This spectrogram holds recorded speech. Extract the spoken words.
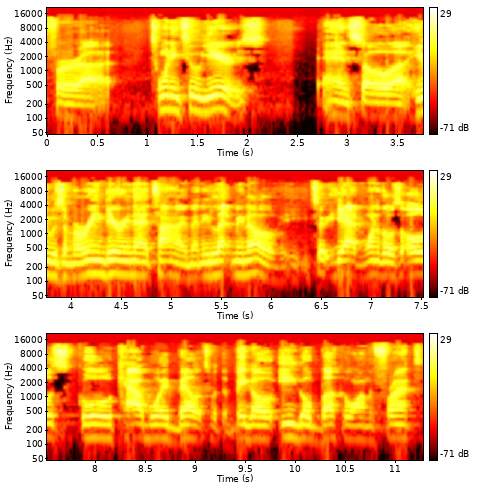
for 22 years and so uh, he was a Marine during that time, and he let me know. He, took, he had one of those old school cowboy belts with a big old eagle buckle on the front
